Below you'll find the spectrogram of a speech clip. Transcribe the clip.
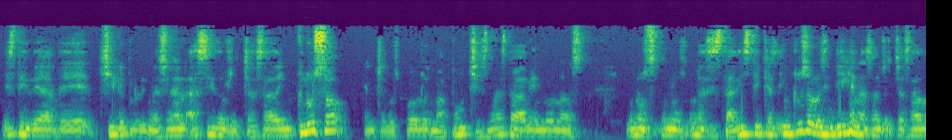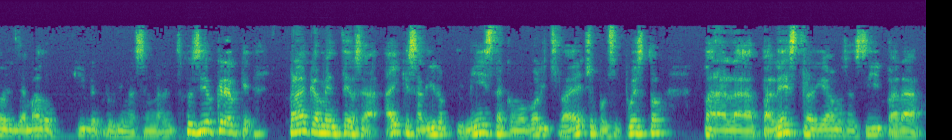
Esta idea de Chile plurinacional ha sido rechazada incluso entre los pueblos mapuches, ¿no? Estaba viendo unos, unos, unas estadísticas, incluso los indígenas han rechazado el llamado Chile plurinacional. Entonces yo creo que francamente, o sea, hay que salir optimista, como Boric lo ha hecho, por supuesto, para la palestra, digamos así, para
